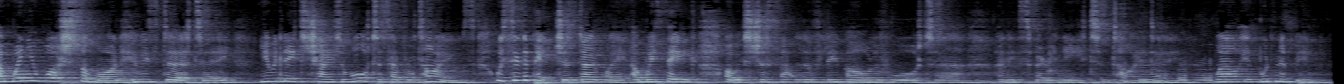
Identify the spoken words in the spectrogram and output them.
and when you wash someone who is dirty, you would need to change the water several times. We see the pictures, don't we? And we think, oh, it's just that lovely bowl of water and it's very neat and tidy. well, it wouldn't have been.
